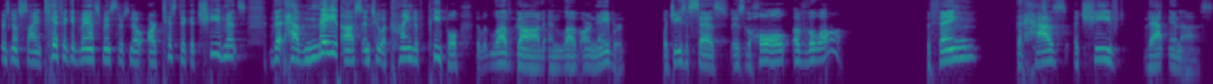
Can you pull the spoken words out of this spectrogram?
There's no scientific advancements. There's no artistic achievements that have made us into a kind of people that would love God and love our neighbor. What Jesus says is the whole of the law. The thing that has achieved that in us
